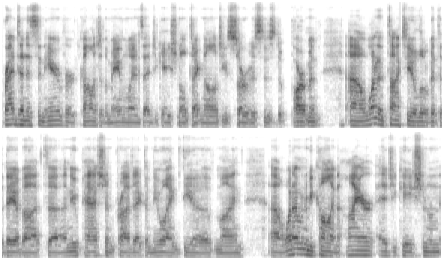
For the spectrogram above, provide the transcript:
Brad Dennison here for College of the Mainland's Educational Technology Services Department. I uh, wanted to talk to you a little bit today about uh, a new passion project, a new idea of mine, uh, what I'm going to be calling higher education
